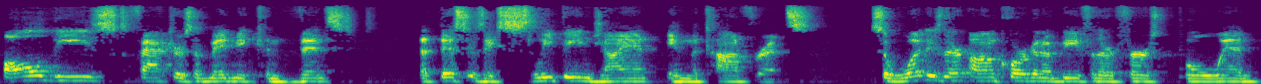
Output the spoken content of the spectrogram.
All these factors have made me convinced that this is a sleeping giant in the conference. So what is their encore going to be for their first bowl win?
